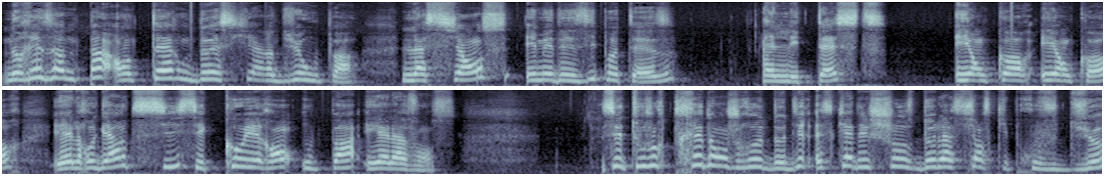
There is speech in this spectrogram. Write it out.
ne raisonne pas en termes de est-ce qu'il y a un Dieu ou pas. La science émet des hypothèses, elle les teste, et encore et encore, et elle regarde si c'est cohérent ou pas, et elle avance c'est toujours très dangereux de dire est-ce qu'il y a des choses de la science qui prouvent Dieu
